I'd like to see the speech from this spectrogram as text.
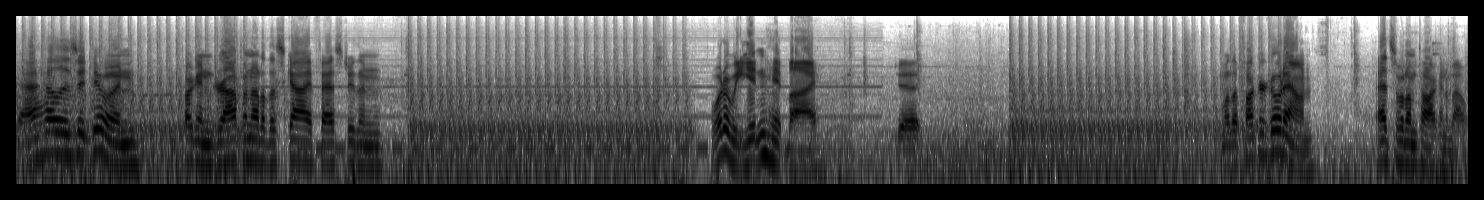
the hell is it doing? Fucking dropping out of the sky faster than. What are we getting hit by? Jet. Motherfucker, go down. That's what I'm talking about.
